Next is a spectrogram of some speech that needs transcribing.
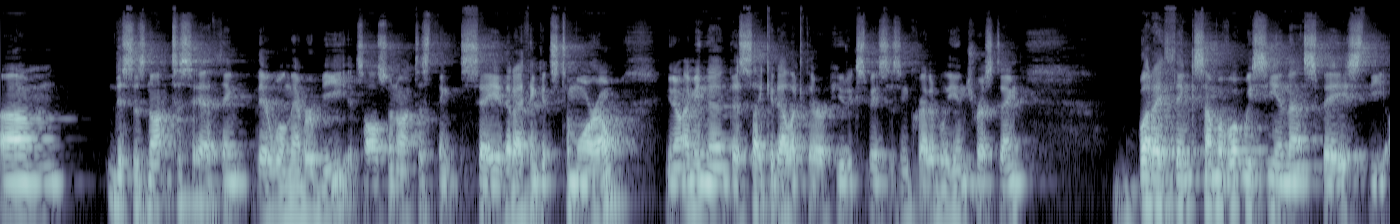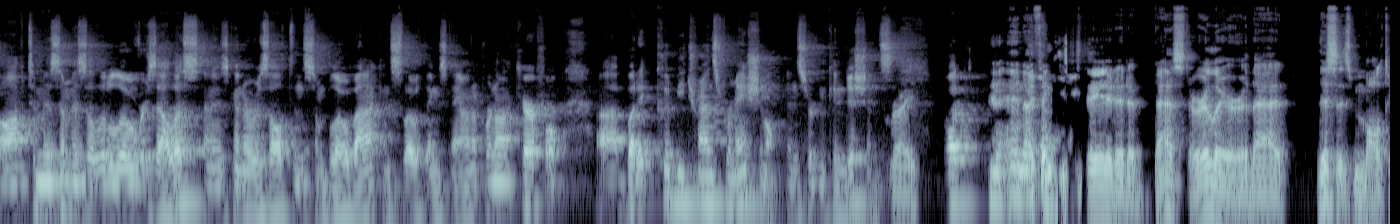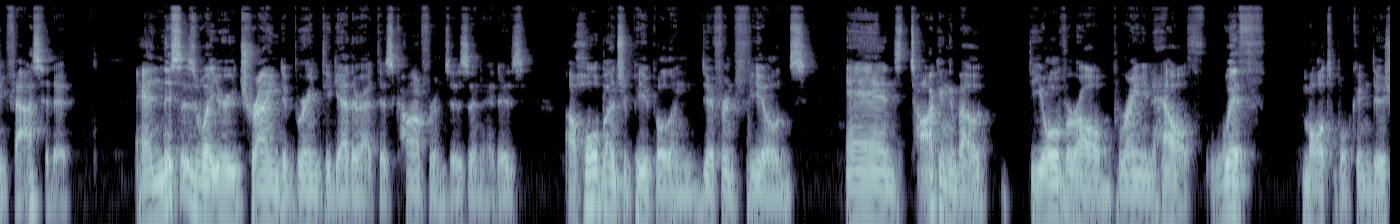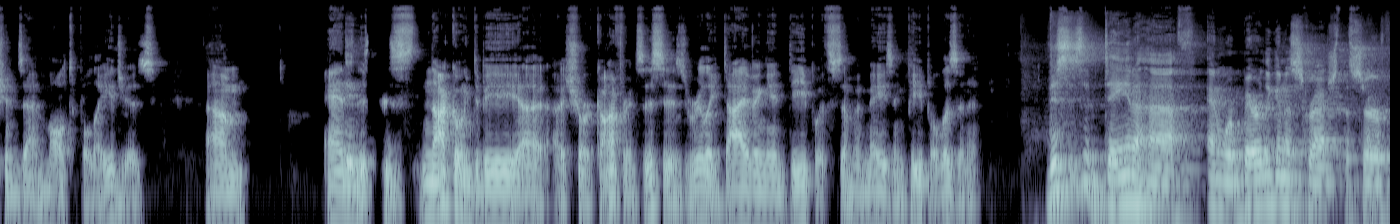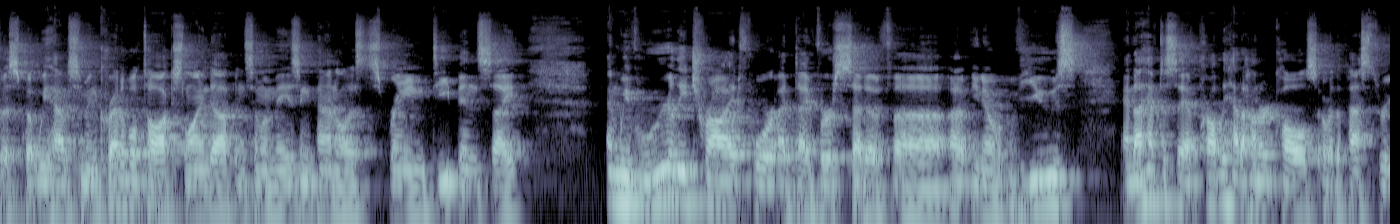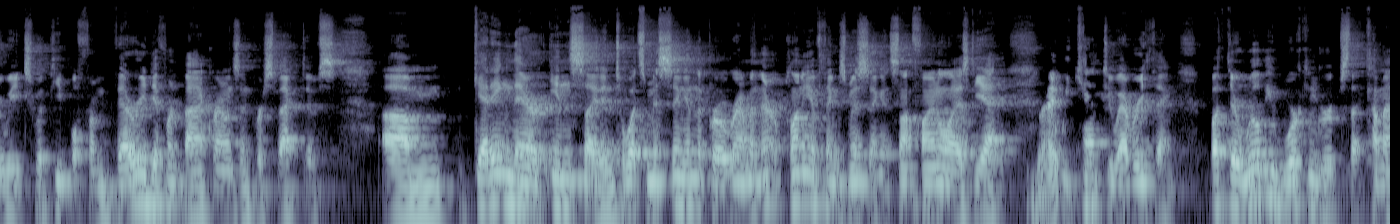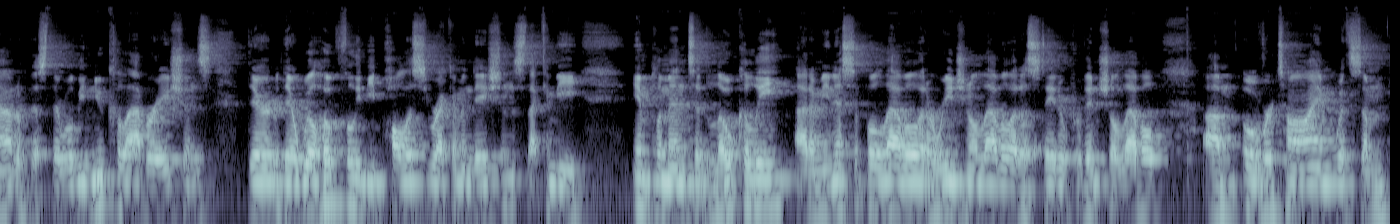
Um, this is not to say I think there will never be. It's also not to think, say that I think it's tomorrow. You know, I mean, the, the psychedelic therapeutic space is incredibly interesting but I think some of what we see in that space, the optimism is a little overzealous and is going to result in some blowback and slow things down if we're not careful. Uh, but it could be transformational in certain conditions. Right. But and, and I think you stated it at best earlier that this is multifaceted. And this is what you're trying to bring together at this conference, isn't it? Is a whole bunch of people in different fields and talking about the overall brain health with multiple conditions at multiple ages. Um, and it, this is not going to be a, a, short conference. This is really diving in deep with some amazing people, isn't it? This is a day and a half, and we're barely going to scratch the surface, but we have some incredible talks lined up and some amazing panelists bringing deep insight. And we've really tried for a diverse set of, uh, uh, you know, views. And I have to say, I've probably had 100 calls over the past three weeks with people from very different backgrounds and perspectives. Um, getting their insight into what's missing in the program. And there are plenty of things missing. It's not finalized yet. Right. We can't do everything but there will be working groups that come out of this. There will be new collaborations. There, there will hopefully be policy recommendations that can be implemented locally at a municipal level, at a regional level, at a state or provincial level um, over time with some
